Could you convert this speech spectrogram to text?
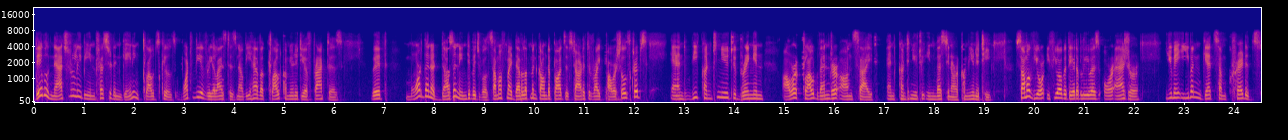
they will naturally be interested in gaining cloud skills. What we have realized is now we have a cloud community of practice with more than a dozen individuals. Some of my development counterparts have started to write PowerShell scripts, and we continue to bring in our cloud vendor on site and continue to invest in our community. Some of your, if you are with AWS or Azure, you may even get some credits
